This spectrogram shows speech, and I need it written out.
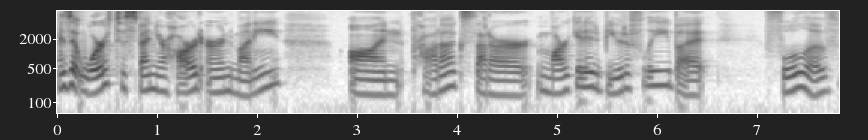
Is it worth to spend your hard earned money on products that are marketed beautifully but full of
